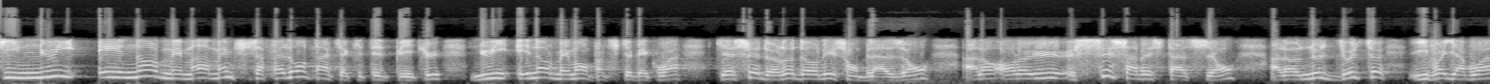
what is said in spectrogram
qui nuit énormément, même si ça fait longtemps qu'il a quitté le PQ, nuit énormément au Parti québécois, qui essaie de redorer son blason. Alors, on a eu six arrestations. Alors, nul doute, il va y avoir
